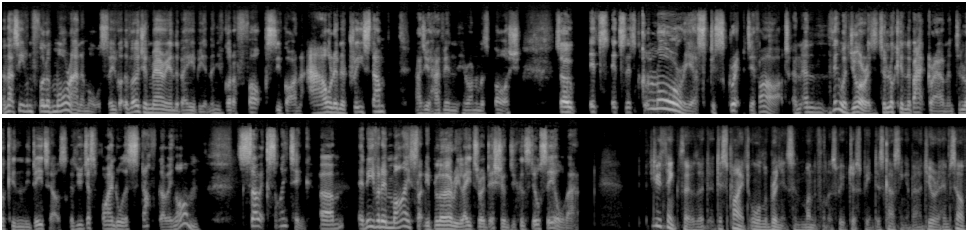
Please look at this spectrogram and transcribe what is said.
And that's even full of more animals. So you've got the Virgin Mary and the baby, and then you've got a fox, you've got an owl in a tree stump, as you have in Hieronymus Bosch. So it's it's this glorious descriptive art. And and the thing with Dürer is to look in the background and to look in the details because you just find all this stuff going on. So exciting. Um, and even in my slightly blurry later editions, you can still see all that. Do you think, though, that despite all the brilliance and wonderfulness we've just been discussing about Dürer himself,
